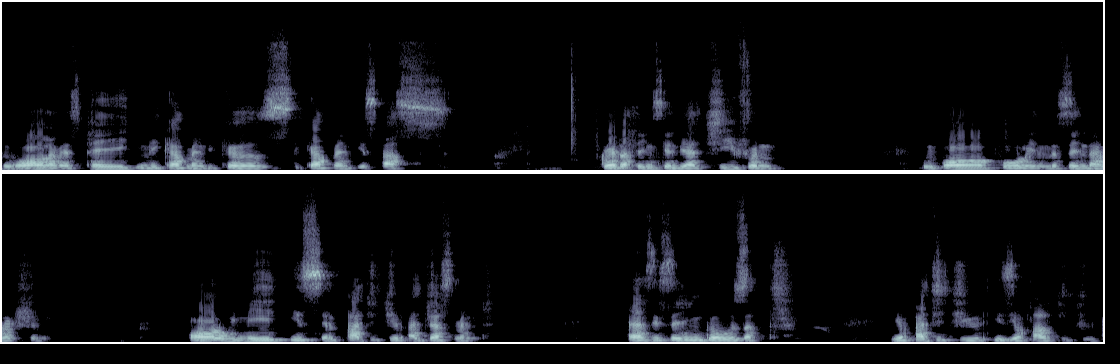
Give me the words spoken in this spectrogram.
We all have a stake in the government because the government is us greater things can be achieved when we all pull in the same direction. All we need is an attitude adjustment. As the saying goes that your attitude is your altitude.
